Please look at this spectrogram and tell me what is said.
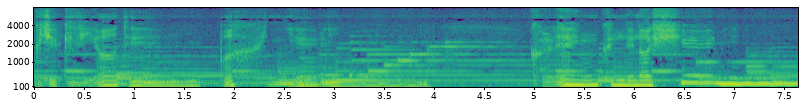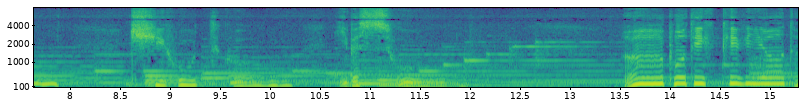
gdzie kwiaty pachnieli. Klęknę na ziemi, cichutko i bez słów. A po tych kwiatach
